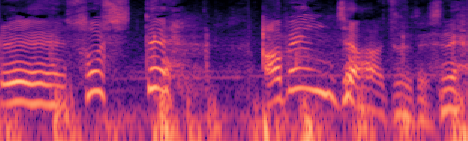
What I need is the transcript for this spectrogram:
えー、そして、アベンジャーズですね。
